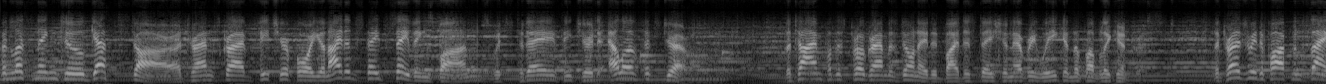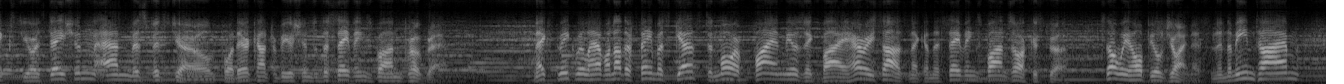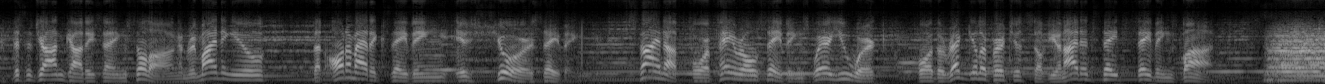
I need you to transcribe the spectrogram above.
Have been listening to Guest Star, a transcribed feature for United States Savings Bonds, which today featured Ella Fitzgerald. The time for this program is donated by this station every week in the public interest. The Treasury Department thanks your station and Miss Fitzgerald for their contribution to the Savings Bond program. Next week, we'll have another famous guest and more fine music by Harry Sosnick and the Savings Bonds Orchestra. So we hope you'll join us. And in the meantime, this is John Conte saying so long and reminding you that automatic saving is sure saving. Sign up for payroll savings where you work for the regular purchase of United States savings bonds.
